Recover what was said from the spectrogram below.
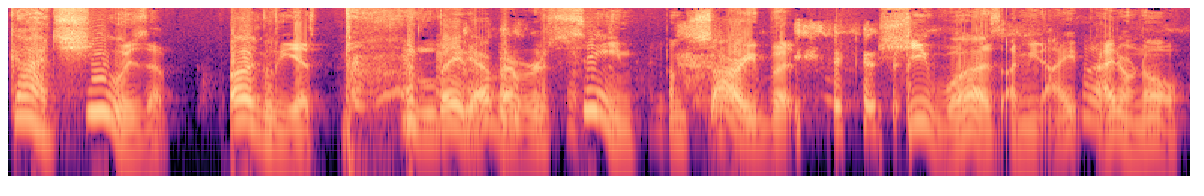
"God, she was the ugliest lady I've ever seen." I'm sorry, but she was. I mean, I I don't know.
